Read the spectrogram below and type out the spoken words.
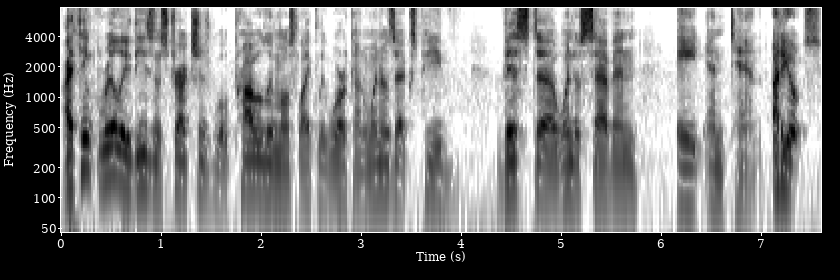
I think really these instructions will probably most likely work on Windows XP, Vista, Windows 7, 8, and 10. Adios.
